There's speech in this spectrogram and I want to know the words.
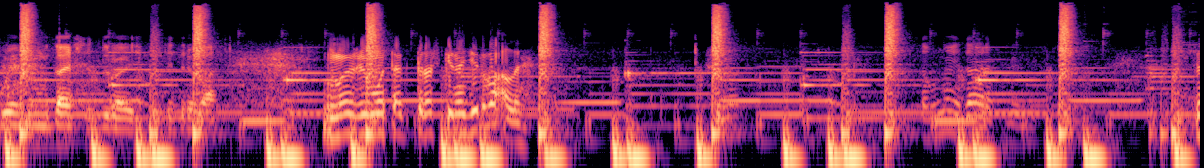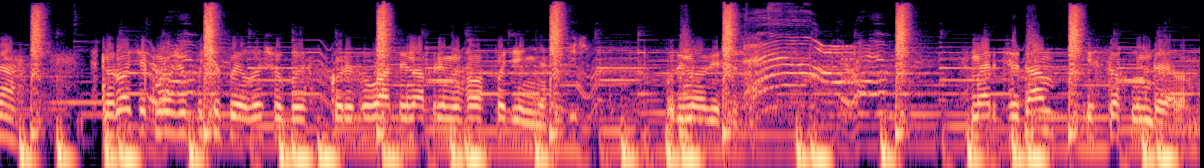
Будемо йому далі здоров'ячко підривати. Ми ж йому так трошки надірвали. Так. Шнурочок ми вже почепили, щоб коригувати напрям його падіння. Будемо вішати. Смерть жидам і сохлим деревам.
